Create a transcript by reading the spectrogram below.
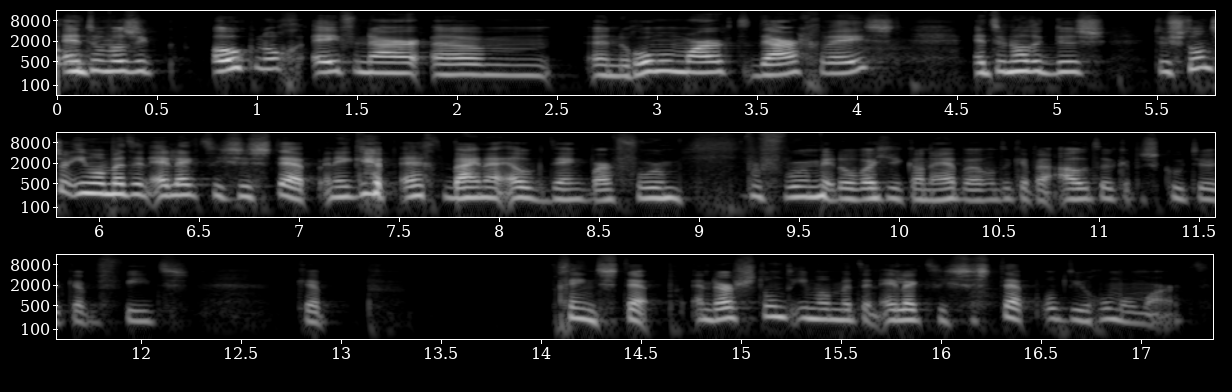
En toen was ik ook nog even naar ehm, een rommelmarkt daar geweest. En toen had ik dus... Toen stond er iemand met een elektrische step. En ik heb echt bijna elk denkbaar voer, vervoermiddel wat je kan hebben. Want ik heb een auto, ik heb een scooter, ik heb een fiets. Ik heb geen step. En daar stond iemand met een elektrische step op die rommelmarkt.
